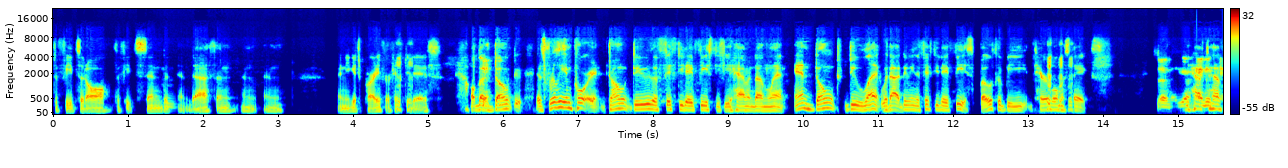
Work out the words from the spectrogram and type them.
defeats it all, defeats sin mm. and death, and and and and you get to party for 50 days. Although don't do, it's really important. Don't do the 50 day feast if you haven't done Lent, and don't do Lent without doing the 50 day feast. Both would be terrible mistakes. so you have to have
